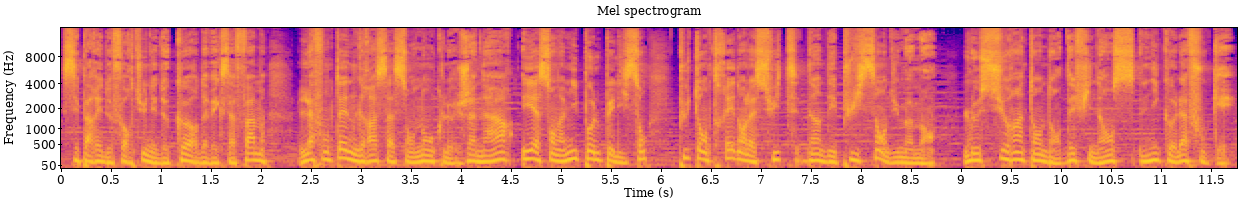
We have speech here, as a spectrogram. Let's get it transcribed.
séparé de fortune et de cordes avec sa femme, La Fontaine, grâce à son oncle Jeannard et à son ami Paul Pélisson, put entrer dans la suite d'un des puissants du moment, le surintendant des finances Nicolas Fouquet.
